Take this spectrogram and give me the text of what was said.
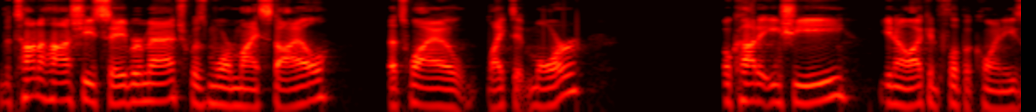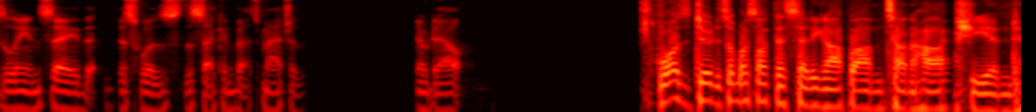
the Tanahashi Sabre match was more my style. That's why I liked it more. Okada Ishii, you know, I could flip a coin easily and say that this was the second best match of the no doubt. Was dude, it's almost like they're setting up um Tanahashi and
